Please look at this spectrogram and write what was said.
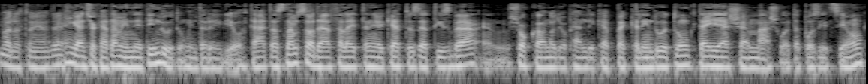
Balatoni András. Igen, csak hát nem innét indultunk, mint a régió. Tehát azt nem szabad elfelejteni, hogy 2010-ben sokkal nagyobb handicappekkel indultunk, teljesen más volt a pozíciónk,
